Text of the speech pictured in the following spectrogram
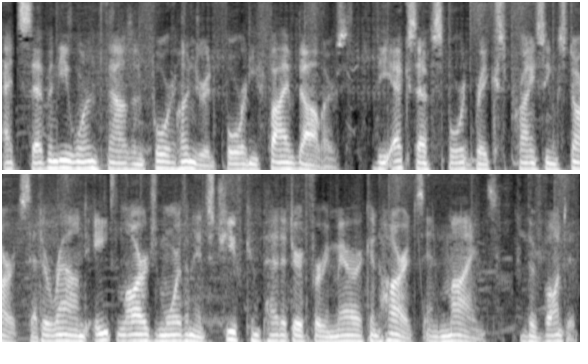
At $71,445, the XF Sportbrake's pricing starts at around 8 large more than its chief competitor for American hearts and minds, the vaunted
